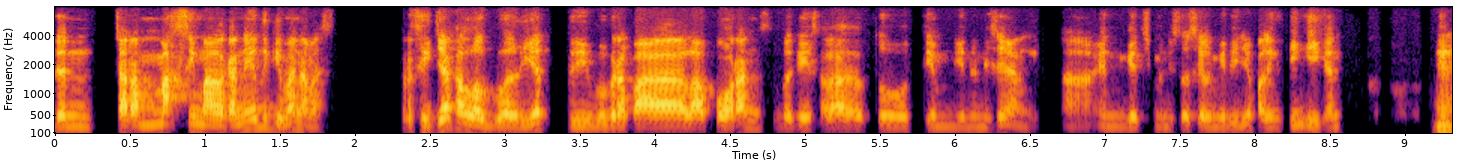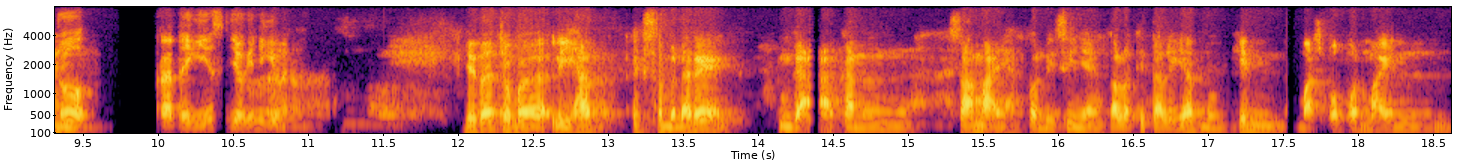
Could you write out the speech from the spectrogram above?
dan cara memaksimalkannya itu gimana mas? Persija kalau gue lihat di beberapa laporan sebagai salah satu tim di Indonesia yang uh, engagement di sosial medianya paling tinggi kan, hmm. itu strateginya sejauh ini gimana? kita coba lihat sebenarnya nggak akan sama ya kondisinya. Kalau kita lihat mungkin Mas Popon main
